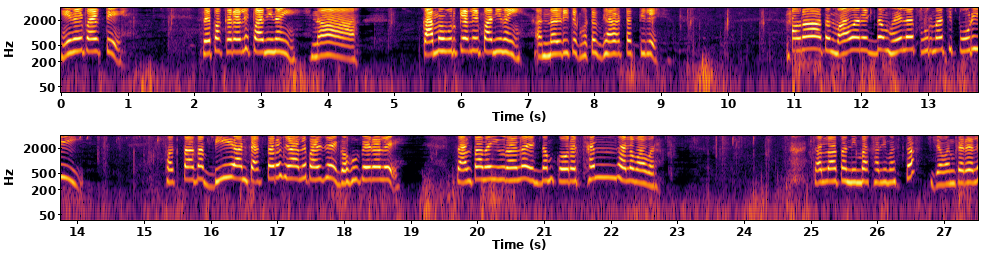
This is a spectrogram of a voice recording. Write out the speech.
हे नाही पाहत ते. स्वयंपाक करायला पाणी नाही ना कामं उरक्याले पाणी नाही आणि नळीचे घोटच घ्या वाटतात तिले. वावरात आणि वावर एकदम व्हायला पूर्णाची पोळी. फक्त आता बी आणि ट्रॅक्टरच यायला पाहिजे गहू पेरायले. चालता नाही येऊ राहिलं एकदम कोरं छान झालं वावर. चाललो आता निंबाखाली मस्त जेवण करायला.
